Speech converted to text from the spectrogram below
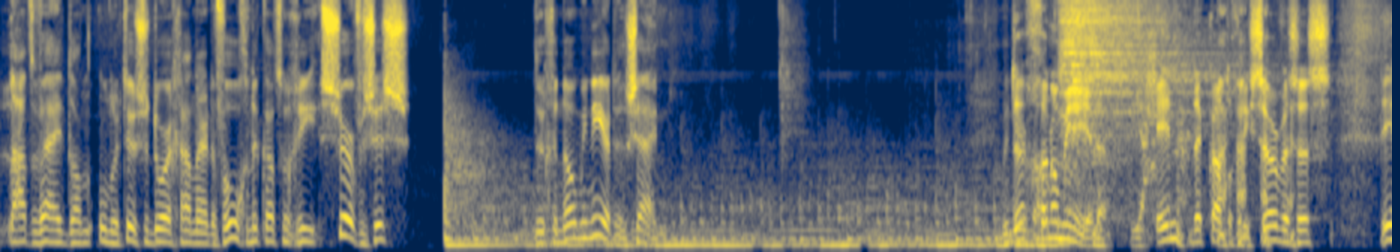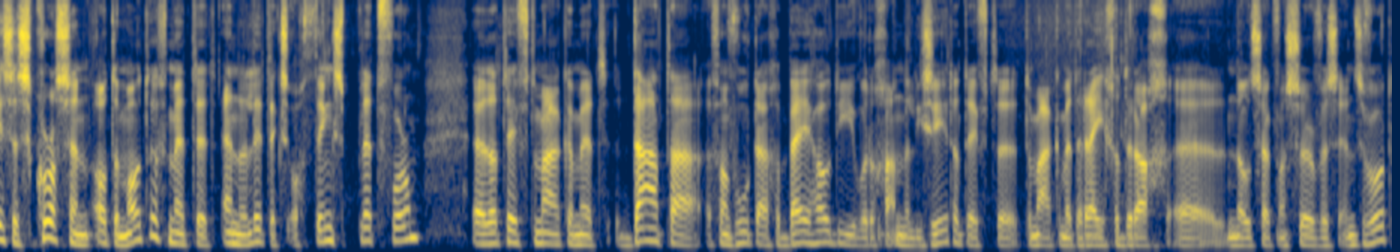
laten wij dan ondertussen doorgaan naar de volgende categorie. Services. De genomineerden zijn... De genomineerden Ja. in de categorie services. De eerste is Crossen Automotive met het Analytics of Things platform. Eh, dat heeft te maken met data van voertuigen bijhouden die worden geanalyseerd. Dat heeft eh, te maken met rijgedrag, eh, noodzaak van service enzovoort.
